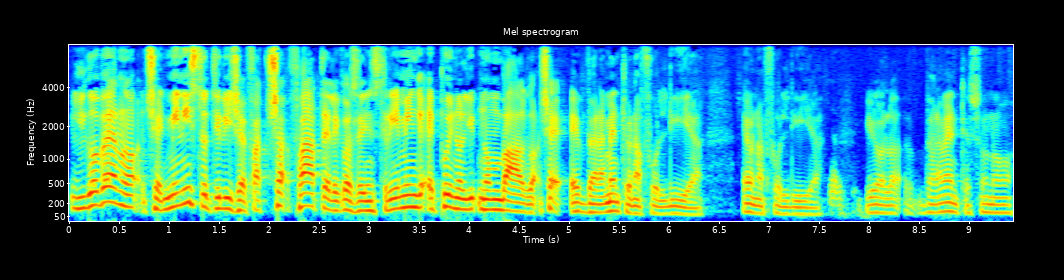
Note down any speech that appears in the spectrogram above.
Il governo, cioè il ministro ti dice faccia, fate le cose in streaming e poi non, li, non valgono. Cioè, è veramente una follia è una follia. Io la, veramente sono.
